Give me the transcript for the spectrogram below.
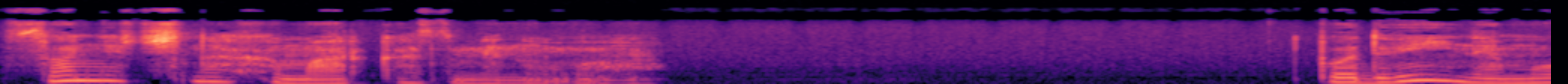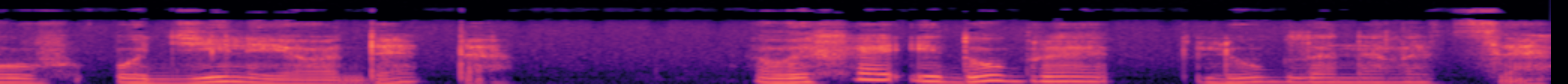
сонячна хмарка з минулого. Подвійне, мов оділія Одета, лихе і добре люблене лице.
